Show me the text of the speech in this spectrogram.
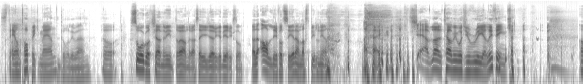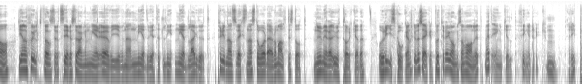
Stay on topic man. Dålig vän. Ja. Så gott känner vi inte varandra, säger Jörgen Eriksson. Jag hade aldrig fått se den lastbilen igen. Nej. Jävlar, tell me what you really think. Ja, genom skyltfönstret ser restaurangen mer övergiven än medvetet nedlagd ut. Prydnadsväxterna står där de alltid stått, numera uttorkade. Och riskokaren skulle säkert puttra igång som vanligt med ett enkelt fingertryck. Mm. RIP.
